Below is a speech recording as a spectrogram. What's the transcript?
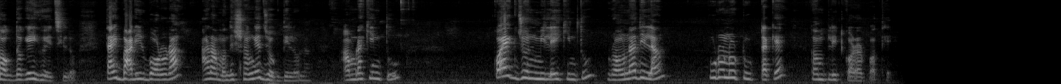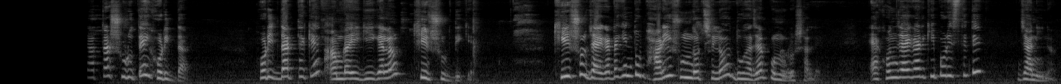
দগদগেই হয়েছিল। তাই বাড়ির বড়রা আর আমাদের সঙ্গে যোগ দিল না। আমরা কিন্তু কয়েকজন মিলেই কিন্তু রওনা দিলাম পুরনো ট্যুরটাকে কমপ্লিট করার পথে। যাত্রার শুরুতেই হরিদ্বার। হরিদ্বার থেকে আমরা এগিয়ে গেলাম ক্ষীরসুর দিকে। ক্ষীরসুর জায়গাটা কিন্তু ভারী সুন্দর ছিল দু হাজার পনেরো সালে। এখন জায়গার কি পরিস্থিতি? জানি না।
